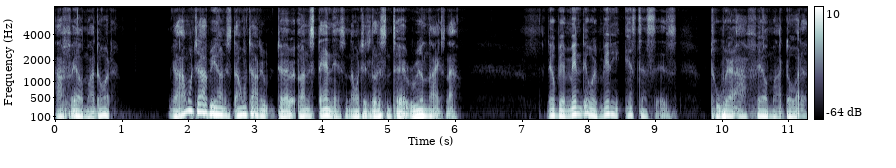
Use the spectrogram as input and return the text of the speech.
I failed my daughter. You know, I want y'all to be honest. I want y'all to, to understand this, and I want you to listen to it real nice now. There'll be many. There were many instances to where I failed my daughter.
